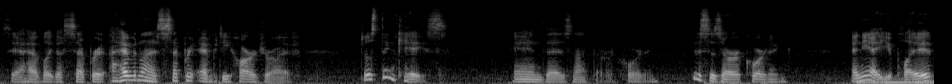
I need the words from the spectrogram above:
See, I have like a separate, I have it on a separate empty hard drive, just in case. And that is not the recording. This is our recording. And yeah, you play it.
